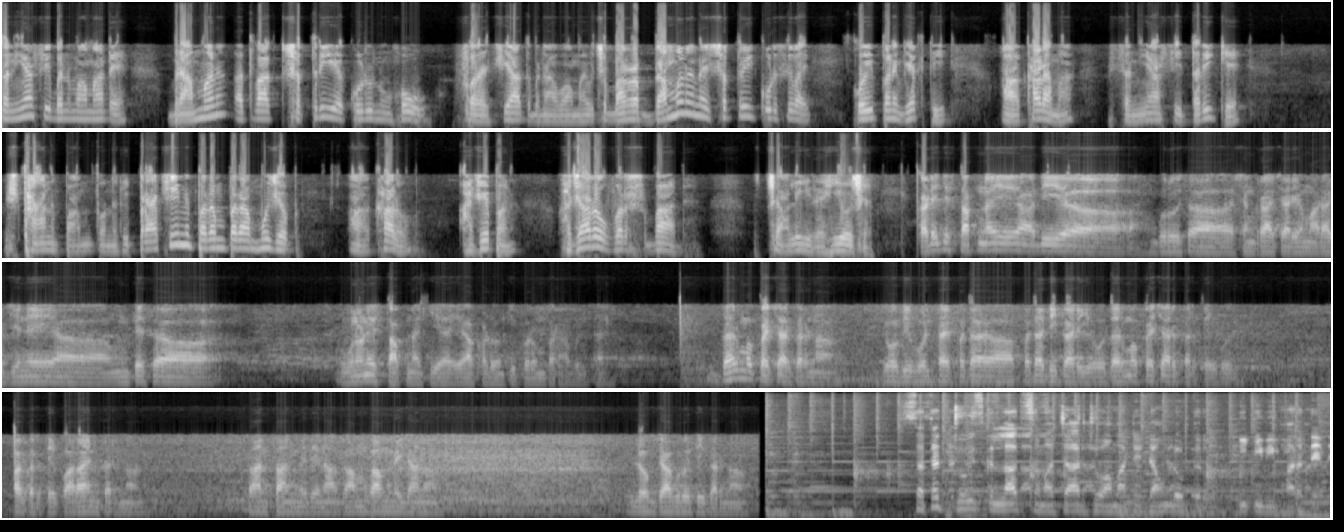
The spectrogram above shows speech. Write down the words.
સંન્યાસી બનવા માટે બ્રાહ્મણ અથવા ક્ષત્રિય કુળનું હોવું ફરજિયાત બનાવવામાં આવ્યું છે. બાર- બ્રાહ્મણ અને ક્ષત્રિય કુળ સિવાય કોઈ પણ વ્યક્તિ આ અખાડામાં સંન્યાસી તરીકે સ્થાન પામતો નથી પ્રાચીન પરંપરા મુજબ આ અખાડો આજે પણ હજારો વર્ષ બાદ ચાલી રહ્યો છે अखाड़े की स्थापना ये आदि अ, गुरु स- शंकराचार्य महाराज जी ने अ, उनके स- उन्होंने स्थापना किया है ये अखाड़ों की परंपरा बोलता है धर्म प्रचार करना जो भी बोलता है पदा पदाधिकारी हो धर्म प्रचार करते कोई क्या करते पारायण करना स्थान स्थान में देना गांव गांव में जाना लोग जागृति करना સતત ચોવીસ કલાક સમાચાર જોવા માટે ડાઉનલોડ કરો ઈટીવી ભારત એપ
